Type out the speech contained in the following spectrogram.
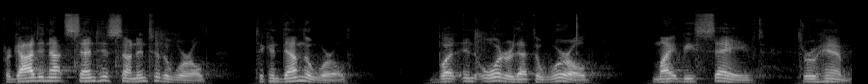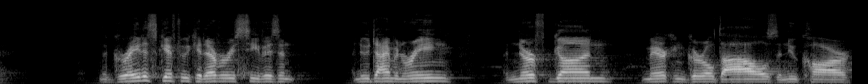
For God did not send His Son into the world to condemn the world, but in order that the world might be saved through Him. The greatest gift we could ever receive isn't a new diamond ring, a Nerf gun, American Girl dolls, a new car.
